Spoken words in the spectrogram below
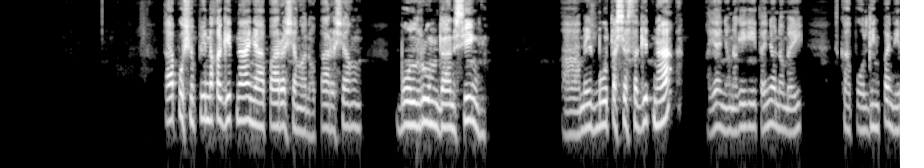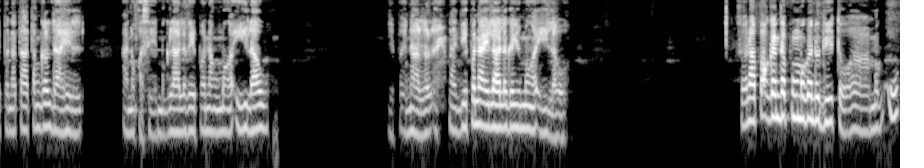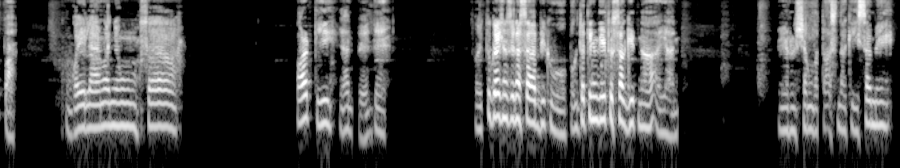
Tapos yung pinakagitna niya para siyang ano, para siyang ballroom dancing. Ah, may butas siya sa gitna. Ayan, yung nakikita nyo na may scaffolding pa, hindi pa natatanggal dahil ano kasi maglalagay pa ng mga ilaw. Hindi pa inalalagay, hindi pa nailalagay yung mga ilaw. So napakaganda pong magano dito, ah, mag-upa. Kung kailangan yung sa party, yan pwede. So ito guys yung sinasabi ko, pagdating dito sa gitna, ayan, meron siyang mataas na kisame.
